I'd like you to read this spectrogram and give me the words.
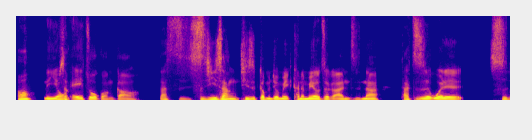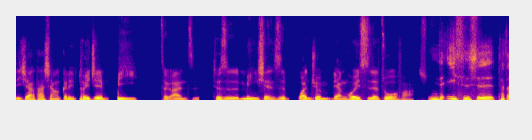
哦，你用 A 做广告，那实实际上其实根本就没可能没有这个案子，那他只是为了私底下他想要跟你推荐 B 这个案子，就是明显是完全两回事的做法。你的意思是他的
